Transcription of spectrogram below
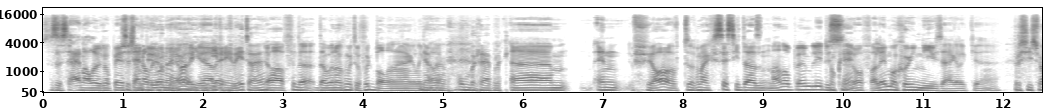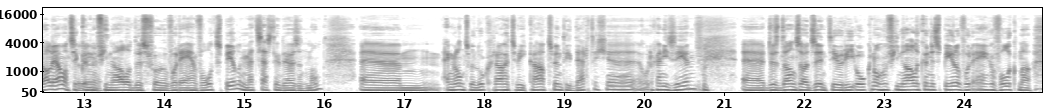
ze zijn al Europees Ze zijn al kampioen Europees, ja, eigenlijk. iedereen, weet dat. Hè? Ja, ik vind dat, dat we nog moeten voetballen eigenlijk. Ja, onbegrijpelijk. Ehm, en ja, er mag 60.000 man op Wembley, dus ja, alleen maar goed nieuws eigenlijk. Precies wel, ja, want ze kunnen de een finale dus voor, voor eigen volk spelen met 60.000 man. Ehm, Engeland wil ook graag het WK 2030 eh, organiseren. Eh, dus dan zouden ze in theorie ook nog een finale kunnen spelen voor eigen volk. Maar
